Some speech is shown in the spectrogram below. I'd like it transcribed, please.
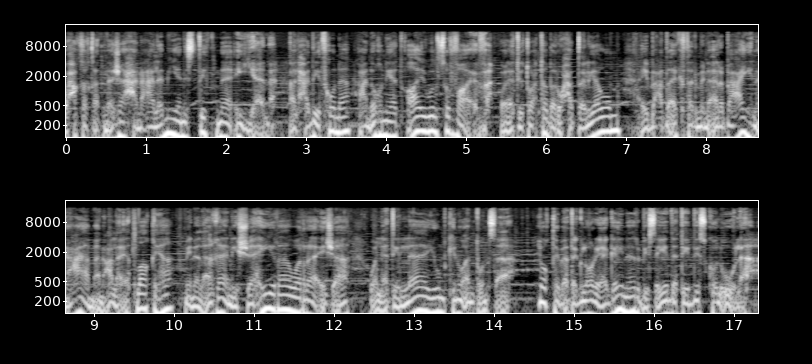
وحققت نجاحا عالميا استثنائيا. الحديث هنا عن أغنية I Will Survive والتي تعتبر حتى اليوم أي بعد أكثر من أربعين عاما على إطلاقها من الأغاني الشهيرة والرائجة والتي لا يمكن أن تنسى. لقبت غلوريا جاينور بسيدة الديسكو الأولى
